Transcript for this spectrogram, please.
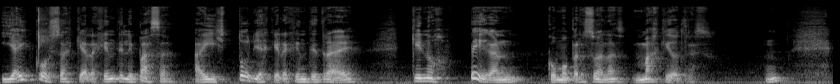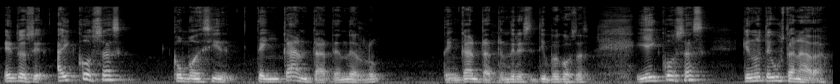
Y hay cosas que a la gente le pasa, hay historias que la gente trae que nos pegan como personas más que otras. Entonces, hay cosas como decir, te encanta atenderlo, te encanta atender ese tipo de cosas, y hay cosas que no te gusta nada.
